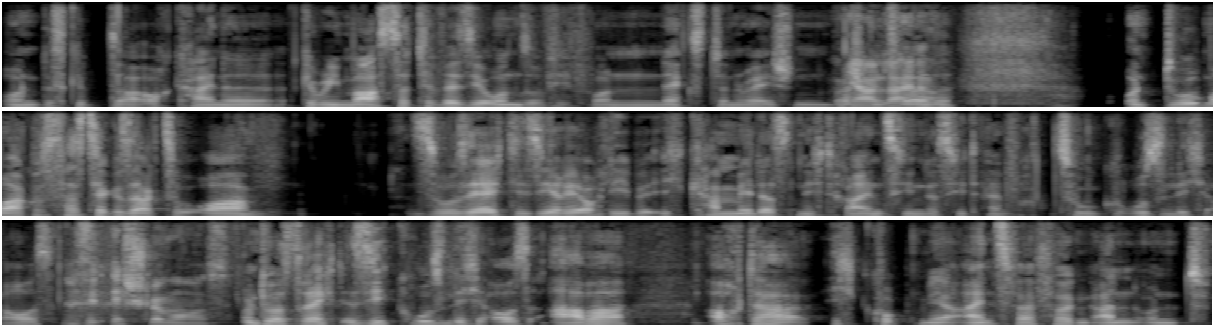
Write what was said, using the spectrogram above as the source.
Und es gibt da auch keine geremasterte Version, so wie von Next Generation Ja, beispielsweise. leider. Und du, Markus, hast ja gesagt, so, oh, so sehr ich die Serie auch liebe, ich kann mir das nicht reinziehen. Das sieht einfach zu gruselig aus. Das sieht echt schlimm aus. Und du hast recht, es sieht gruselig aus, aber auch da, ich guck mir ein, zwei Folgen an und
